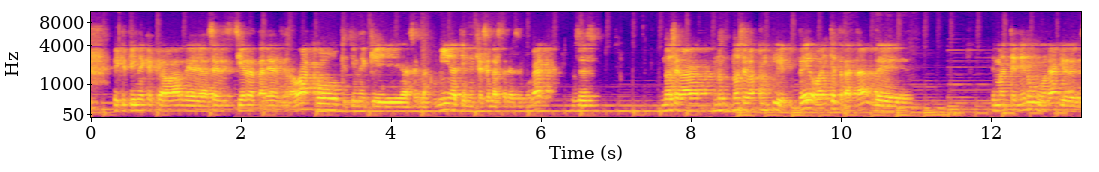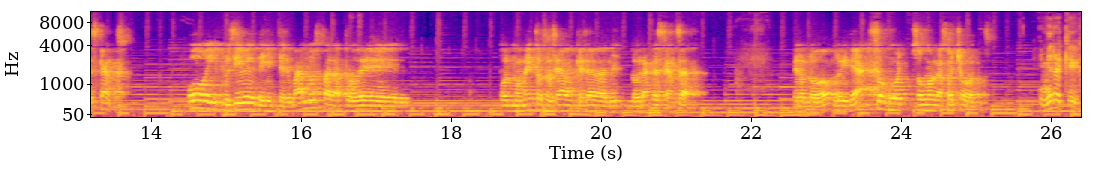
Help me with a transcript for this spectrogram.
de que tiene que acabar de hacer cierta tarea del trabajo, que tiene que hacer la comida, tiene que hacer las tareas del hogar. Entonces, no se va, no, se va a cumplir, pero hay que tratar de, de mantener un horario de descanso o inclusive de intervalos para poder, por momentos, o sea, aunque sea lograr descansar. Pero lo, lo ideal son, son las 8 horas. Y mira que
